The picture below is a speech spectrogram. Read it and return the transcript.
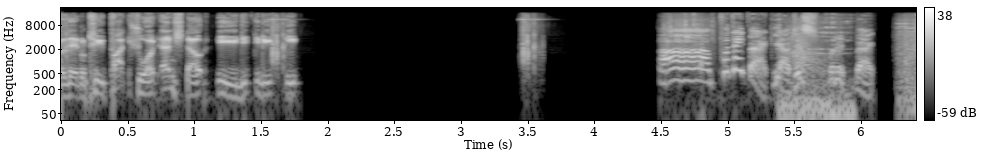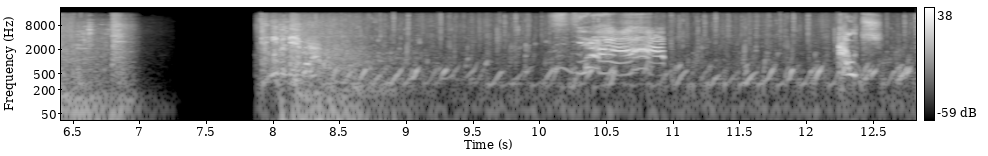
a little teapot, short and stout. Eat, eat, eat, eat. Uh, put it back. Yeah, just put it back. Ouch!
